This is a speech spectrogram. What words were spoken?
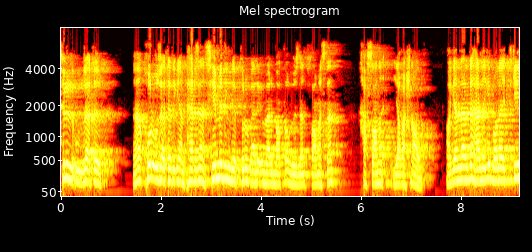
til uzatib qo'l uzatadigan farzand senmiding deb turib hali umar ibn attob o'zlarini tutolmasdan hassoni yog'ochni oldi. Olganlarida haligi bola aytdiki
